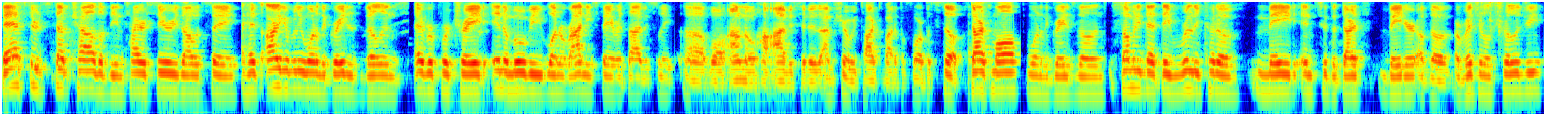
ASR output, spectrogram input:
bastard stepchild of the entire series, I would say, has arguably one of the greatest villains ever portrayed in a movie. One of Rodney's favorites, obviously. Uh, well, I don't know how obvious it is. I'm sure we've talked about it before, but still, Darth Maul, one of the greatest villains. Somebody that they really could have made into the Darth Vader of the original trilogy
